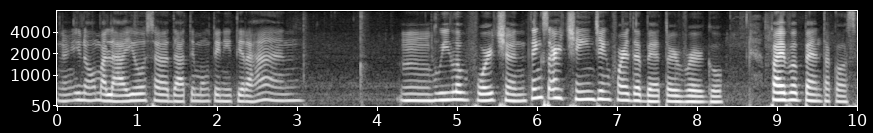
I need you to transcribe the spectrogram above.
you know, malayo sa dati mong tinitirahan. Mm, Wheel of Fortune. Things are changing for the better, Virgo. Five of Pentacles.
